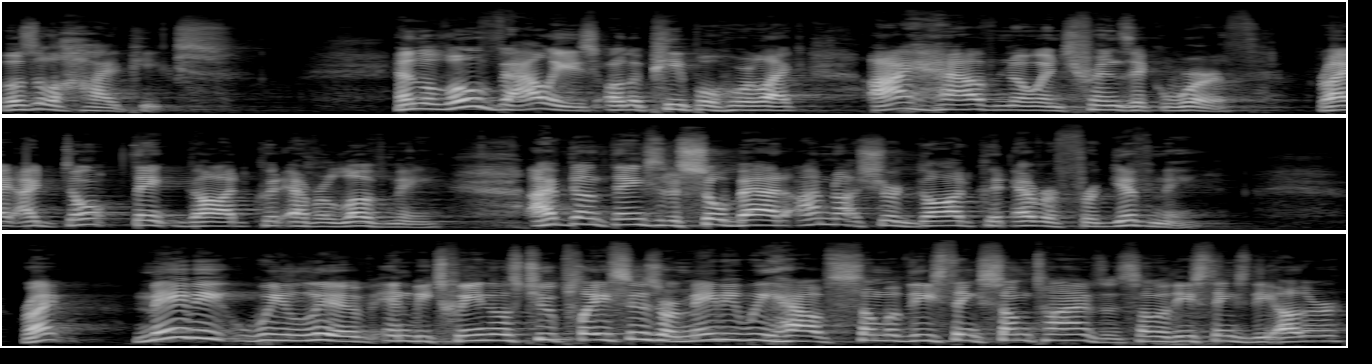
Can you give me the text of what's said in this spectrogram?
Those are the high peaks. And the low valleys are the people who are like, I have no intrinsic worth, right? I don't think God could ever love me. I've done things that are so bad, I'm not sure God could ever forgive me, right? Maybe we live in between those two places, or maybe we have some of these things sometimes and some of these things the other.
